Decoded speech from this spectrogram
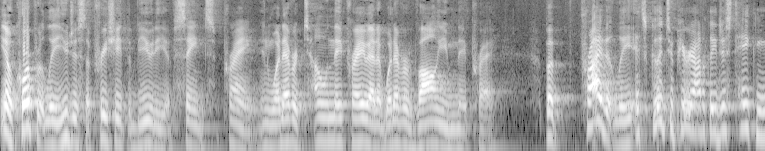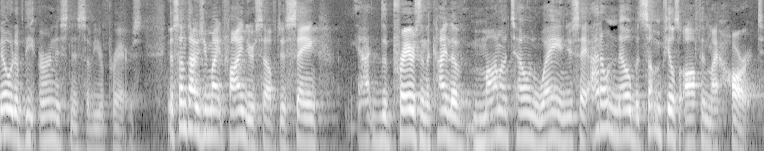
You know, corporately, you just appreciate the beauty of saints praying in whatever tone they pray, at whatever volume they pray. But privately, it's good to periodically just take note of the earnestness of your prayers. You know, sometimes you might find yourself just saying the prayers in a kind of monotone way, and you say, I don't know, but something feels off in my heart.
